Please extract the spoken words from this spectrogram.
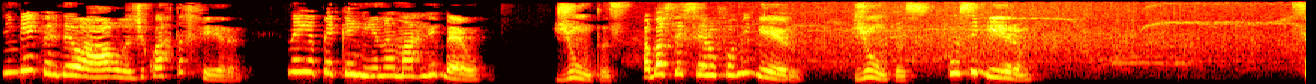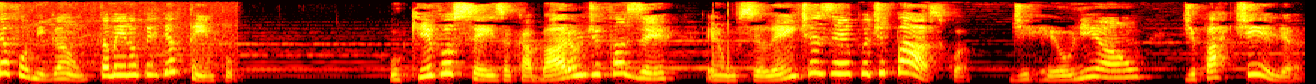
Ninguém perdeu a aula de quarta-feira, nem a pequenina Marlibel. Juntas abasteceram o formigueiro. Juntas conseguiram. Seu formigão também não perdeu tempo. O que vocês acabaram de fazer é um excelente exemplo de Páscoa, de reunião, de partilha.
